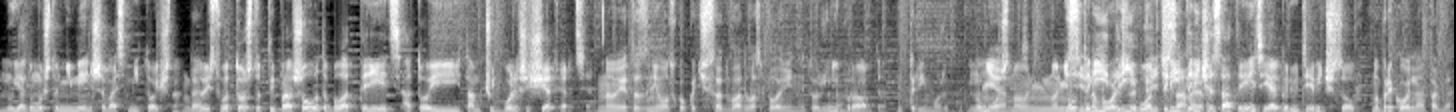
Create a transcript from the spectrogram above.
Ну, я думаю, что не меньше 8 точно. Да? То есть, вот то, что ты прошел, это была треть, а то и там чуть больше четверти. Ну, это заняло сколько? Часа два-два с половиной тоже, да? Неправда. Ну, Три, может быть. Ну, не, может. ну, ну, не ну, сильно 3, больше. 3, вот, 3, часа, 3 наверное. часа треть, я говорю 9 часов. Ну, прикольно тогда.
